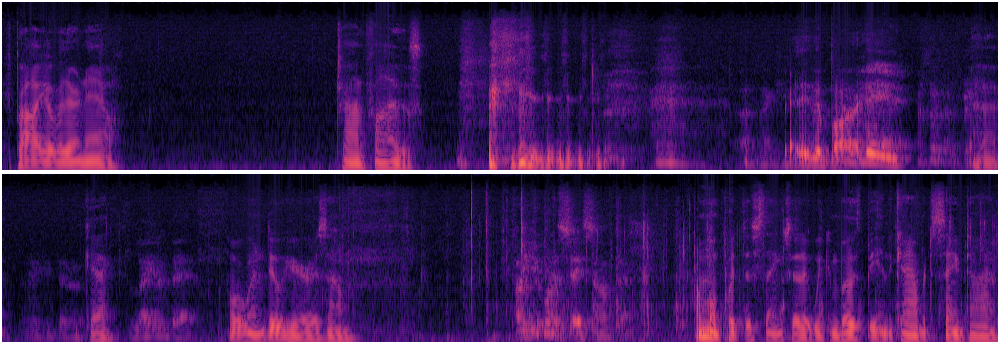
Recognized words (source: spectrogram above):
He's probably over there now. Trying to find us. I think he's Ready to party. I think he's doing okay. Lay in bed. What we're gonna do here is um Oh, you want to say something? I'm gonna put this thing so that we can both be in the camera at the same time.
